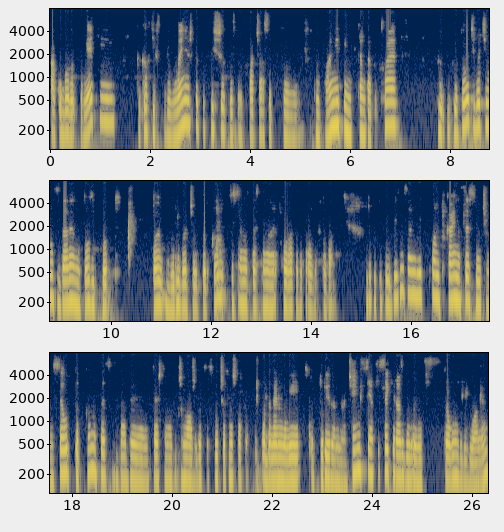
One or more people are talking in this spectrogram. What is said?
ако бъдат приети, какъв тип споразумения ще подпишат, за каква част от компанията и така нататък. Това е при това, че вече има създаден на този път, той дори вече е тъпкан, съвсем естествено е хората да пробват това. Докато при бизнес ангелите това така и не се случи, не се оттъпка, не се създаде усещането, че може да се случат нещата по определен нали, структуриран начин. Всяки, всеки разговор е строго индивидуален.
